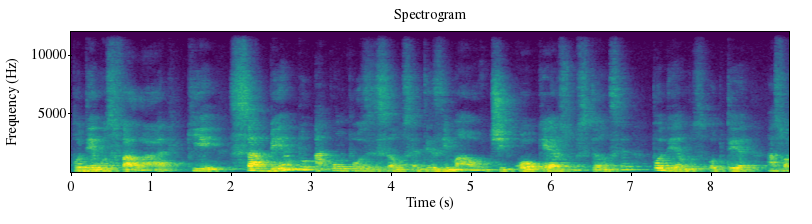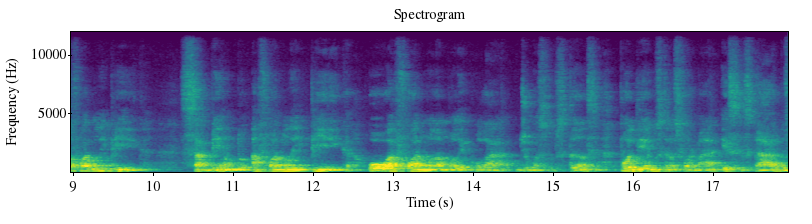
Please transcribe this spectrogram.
Podemos falar que, sabendo a composição centesimal de qualquer substância, podemos obter a sua fórmula empírica. Sabendo a fórmula empírica ou a fórmula molecular de uma substância, podemos transformar esses dados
